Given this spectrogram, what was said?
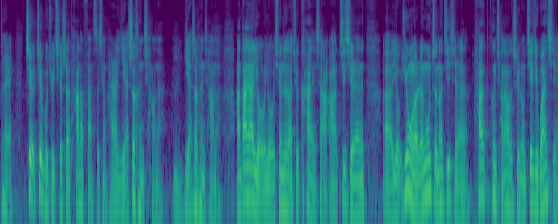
对，这这部剧其实它的反思性还是也是很强的，嗯，也是很强的啊，大家有有兴致的去看一下啊，机器人，呃，有用了人工智能机器人，它更强调的是一种阶级关系。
